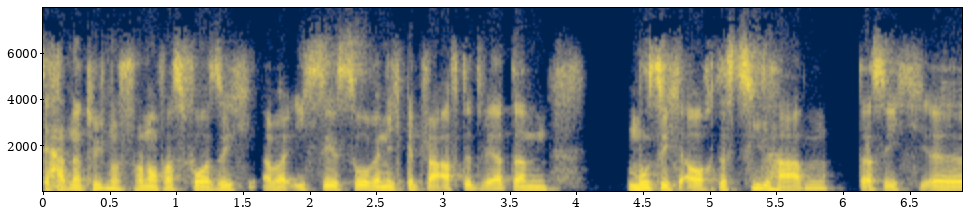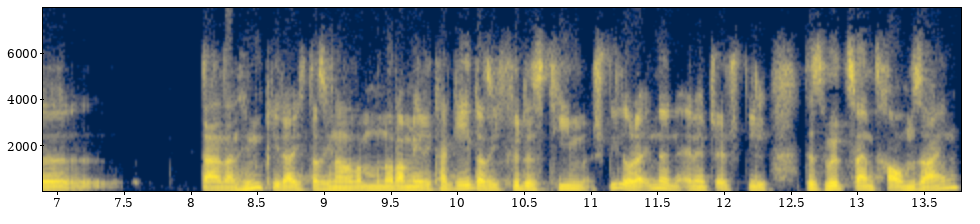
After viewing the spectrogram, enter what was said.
Der hat natürlich noch schon noch was vor sich. Aber ich sehe es so, wenn ich gedraftet werde, dann muss ich auch das Ziel haben, dass ich äh, da dann hingehe, dass ich nach Nordamerika gehe, dass ich für das Team spiele oder in der NHL spiele. Das wird sein Traum sein,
